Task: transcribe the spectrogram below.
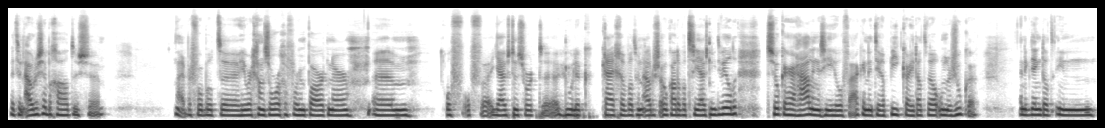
met hun ouders hebben gehad. Dus eh, nou, bijvoorbeeld eh, heel erg gaan zorgen voor hun partner. ehm, of of eh, juist een soort huwelijk krijgen wat hun ouders ook hadden, wat ze juist niet wilden. Zulke herhalingen zie je heel vaak. En in therapie kan je dat wel onderzoeken. En ik denk dat in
